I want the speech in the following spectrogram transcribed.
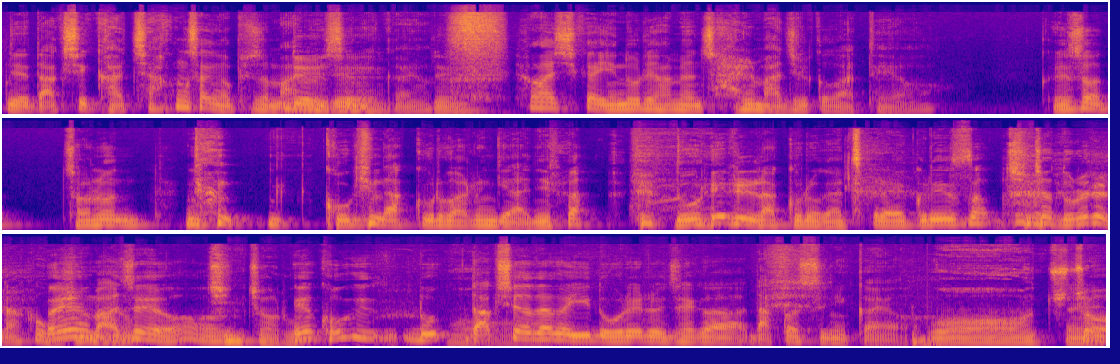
이제 낚시 같이 항상 옆에서 많이 네, 네, 있으니까요. 네. 형아 씨가 이 노래 하면 잘 맞을 것 같아요. 그래서 저는 그냥 고기 낚으러 가는 게 아니라 노래를 낚으러 갔잖아요. 그래서 진짜 노래를 네, 오셨나요? 맞아요. 진짜로? 예, 거기 노- 낚시하다가 이 노래를 제가 낚았으니까요. 와, 진짜 네.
